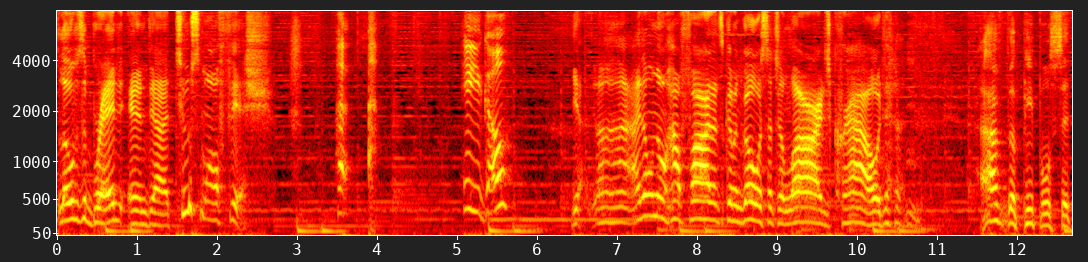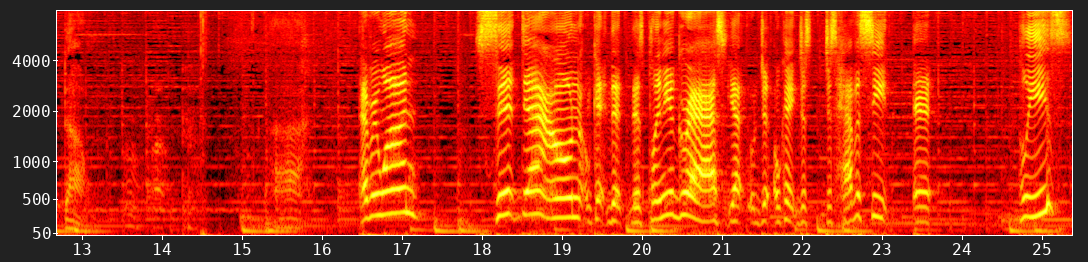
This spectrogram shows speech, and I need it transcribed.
loaves of bread and uh, two small fish. Here you go. Yeah, uh, I don't know how far that's gonna go with such a large crowd. Have the people sit down. Uh, everyone, sit down. Okay, th- there's plenty of grass. Yeah, ju- okay, just just have a seat, uh, please.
